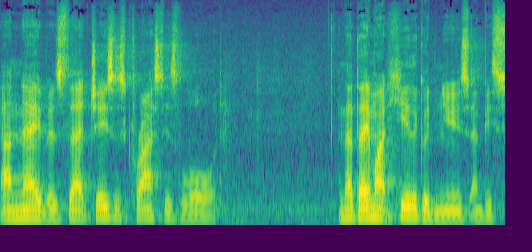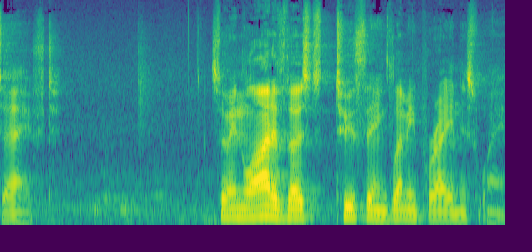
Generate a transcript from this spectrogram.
our neighbors, that Jesus Christ is Lord, and that they might hear the good news and be saved. So, in light of those two things, let me pray in this way.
